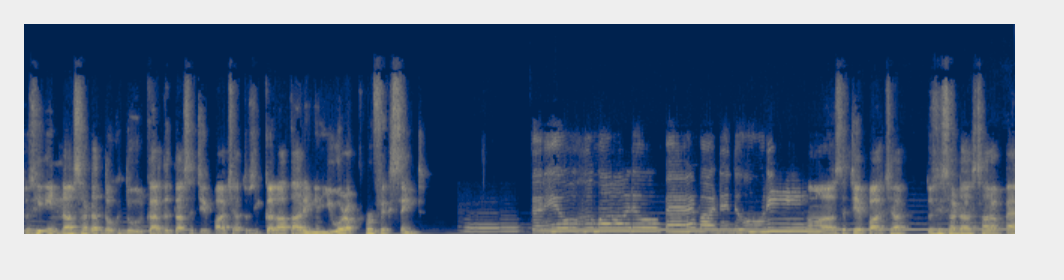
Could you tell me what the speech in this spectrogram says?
ਤੁਸੀਂ ਇੰਨਾ ਸਾਡਾ ਦੁੱਖ ਦੂਰ ਕਰ ਦਿੱਤਾ ਸੱਚੇ ਪਾਤਸ਼ਾਹ ਤੁਸੀਂ ਕਲਾ ਧਾਰੀ ਹੈ you are a perfect saint ਕਰਿਓ ਹਮਾਰੋ ਪੈ ਵੱਡ ਦੂਰੀ। ਹਾਂ ਸੱਚੇ ਪਾਤਸ਼ਾਹ ਤੁਸੀਂ ਸਾਡਾ ਸਾਰਾ ਭੈ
